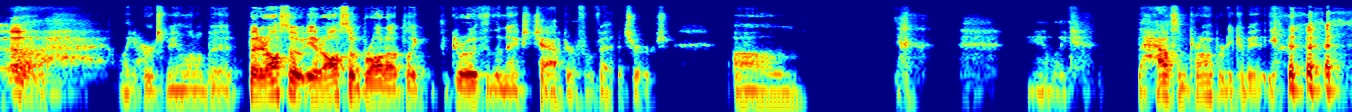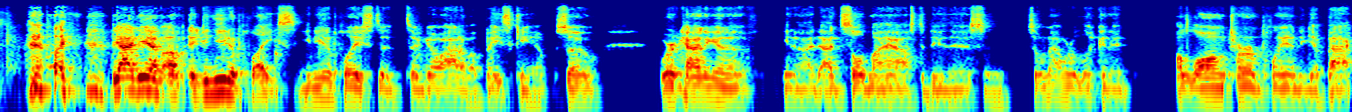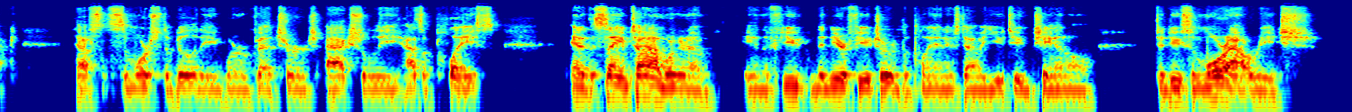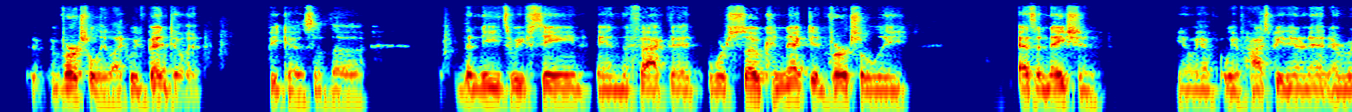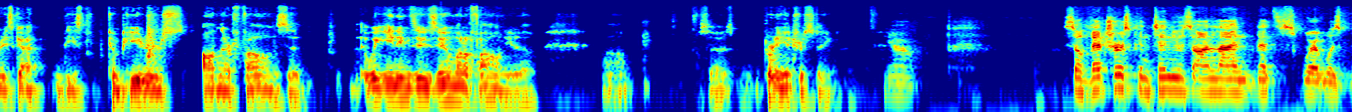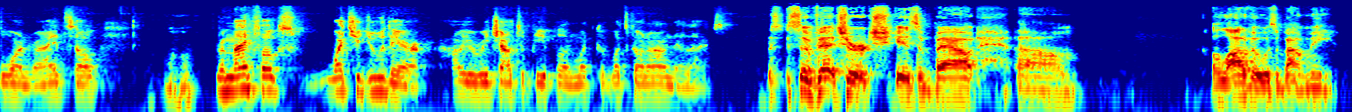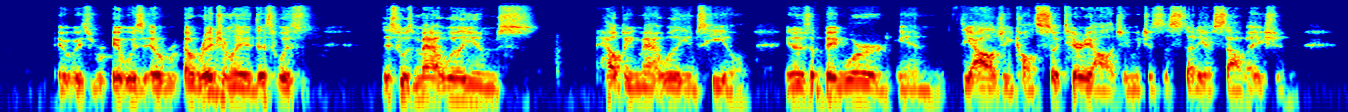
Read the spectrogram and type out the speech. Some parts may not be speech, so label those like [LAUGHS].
uh, like hurts me a little bit. But it also it also brought up like the growth of the next chapter for Vet Church. Um, [LAUGHS] yeah, like the House and Property Committee. [LAUGHS] like the idea of, of, you need a place, you need a place to to go out of a base camp. So we're kind of gonna, you know, I'd, I'd sold my house to do this, and so now we're looking at a long term plan to get back have some more stability where vet church actually has a place. And at the same time we're going to in the few the near future the plan is to have a youtube channel to do some more outreach virtually like we've been doing because of the the needs we've seen and the fact that we're so connected virtually as a nation. You know we have we have high speed internet and everybody's got these computers on their phones that we can even do Zoom on a phone, you know. Um, so it's pretty interesting. Yeah. So Vet Church continues online. That's where it was born, right? So mm-hmm. remind folks what you do there, how you reach out to people, and what what's going on in their lives. So Vet Church is about um, a lot of it was about me. It was it was originally this was this was Matt Williams helping Matt Williams heal. You know, there's a big word in theology called soteriology, which is the study of salvation.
